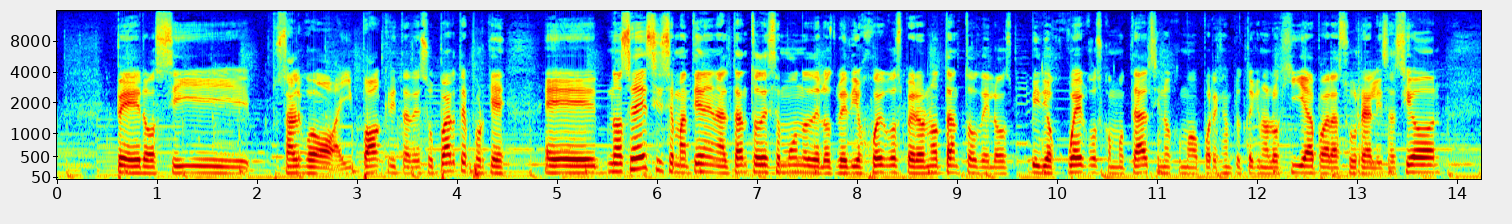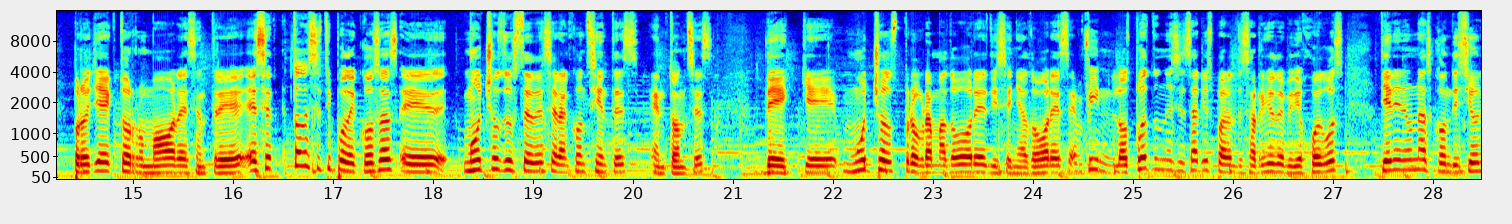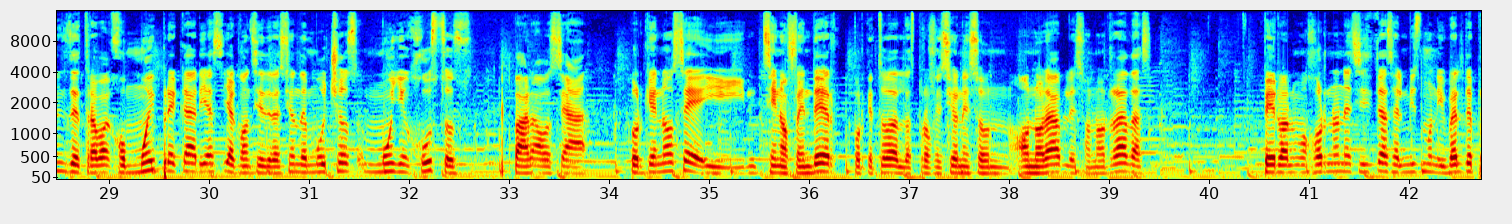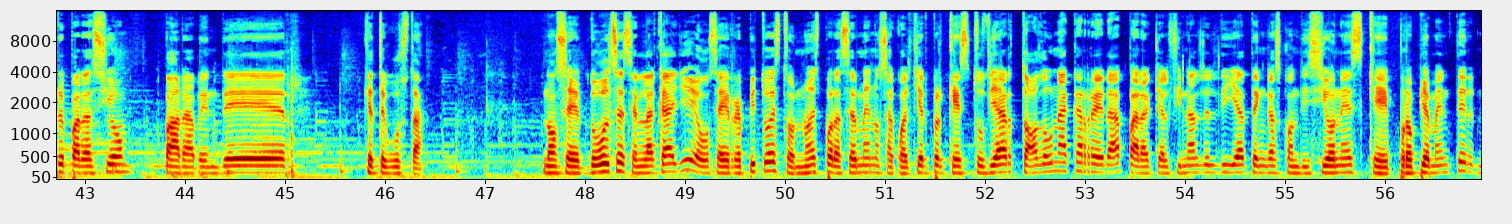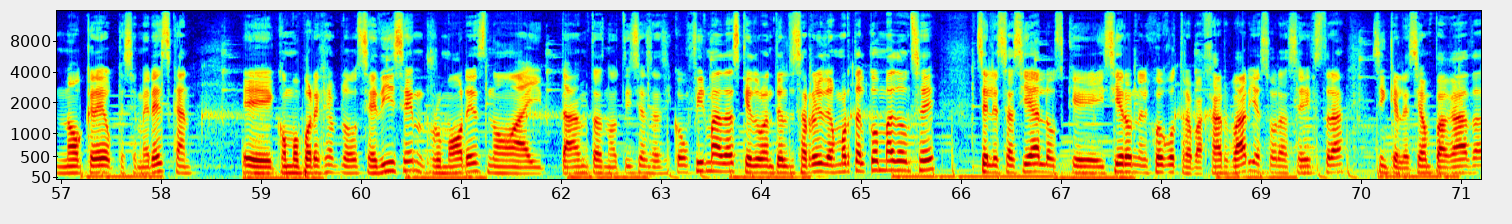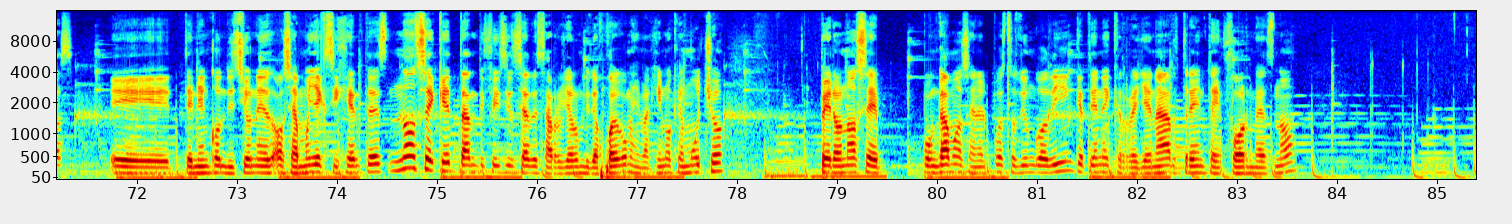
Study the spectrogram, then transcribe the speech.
pero sí pues algo hipócrita de su parte porque eh, no sé si se mantienen al tanto de ese mundo de los videojuegos, pero no tanto de los videojuegos como tal, sino como por ejemplo tecnología para su realización proyectos, rumores, entre ese, todo ese tipo de cosas, eh, muchos de ustedes serán conscientes entonces de que muchos programadores, diseñadores, en fin, los puestos necesarios para el desarrollo de videojuegos tienen unas condiciones de trabajo muy precarias y a consideración de muchos muy injustos. Para, o sea, porque no sé, y sin ofender, porque todas las profesiones son honorables, son honradas, pero a lo mejor no necesitas el mismo nivel de preparación para vender... ¿Qué te gusta? No sé, dulces en la calle, o sea, y repito esto, no es por hacer menos a cualquier, porque estudiar toda una carrera para que al final del día tengas condiciones que propiamente no creo que se merezcan. Eh, como por ejemplo, se dicen rumores, no hay tantas noticias así confirmadas, que durante el desarrollo de Mortal Kombat 11 se les hacía a los que hicieron el juego trabajar varias horas extra sin que les sean pagadas. Eh, tenían condiciones, o sea, muy exigentes. No sé qué tan difícil sea desarrollar un videojuego, me imagino que mucho. Pero no sé, pongamos en el puesto de un Godín que tiene que rellenar 30 informes, ¿no?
